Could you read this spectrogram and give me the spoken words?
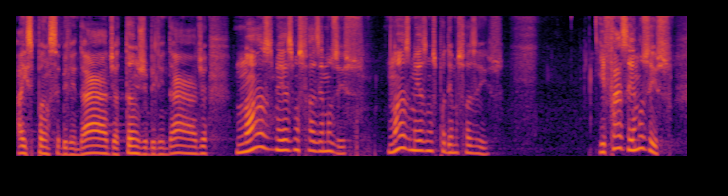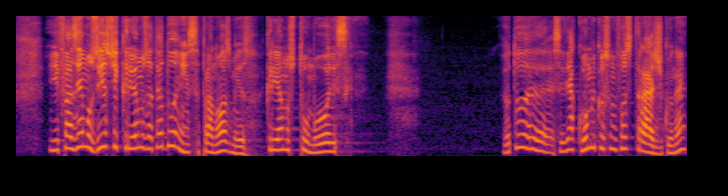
a expansibilidade, a tangibilidade. Nós mesmos fazemos isso. Nós mesmos podemos fazer isso. E fazemos isso. E fazemos isso e criamos até doença para nós mesmos. Criamos tumores. Eu tô, eh, seria cômico se não fosse trágico, né?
